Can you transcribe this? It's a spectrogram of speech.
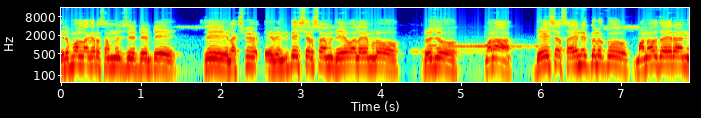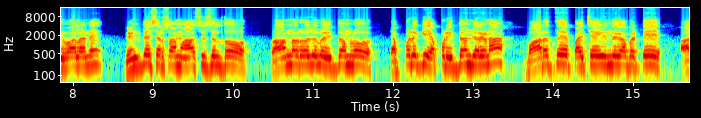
తిరుమల నగర్ సంబంధించినటువంటి శ్రీ లక్ష్మీ వెంకటేశ్వర స్వామి దేవాలయంలో ఈరోజు మన దేశ సైనికులకు మనోధైర్యాన్ని ఇవ్వాలని వెంకటేశ్వర స్వామి ఆశీస్సులతో రానున్న రోజుల్లో యుద్ధంలో ఎప్పటికీ ఎప్పుడు యుద్ధం జరిగినా భారతే పైచేయి ఉంది కాబట్టి ఆ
